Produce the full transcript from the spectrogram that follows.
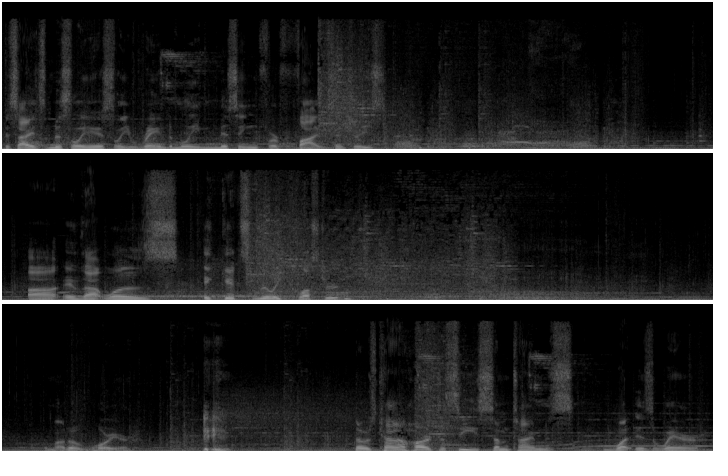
Besides miscellaneously randomly missing for five centuries. Uh, and that was it gets really clustered. Komodo warrior. so it's kind of hard to see sometimes what is where.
